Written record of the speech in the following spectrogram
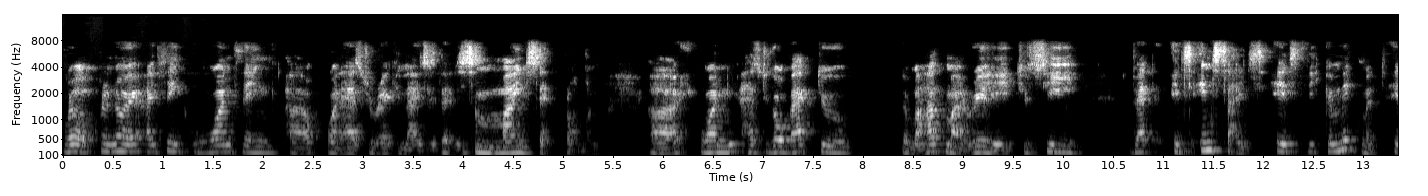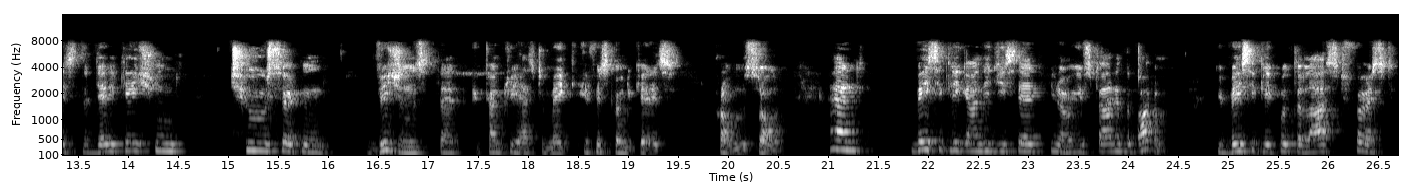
Well, Prannoy, I think one thing uh, one has to recognize is that it's a mindset problem. Uh, one has to go back to the Mahatma really to see that it's insights, it's the commitment, it's the dedication to certain visions that a country has to make if it's going to get its problems solved. And basically, Gandhiji said, you know, you start at the bottom. You basically put the last first.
